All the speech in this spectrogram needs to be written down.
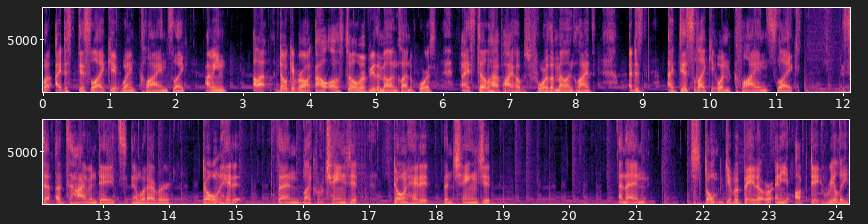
but I just dislike it when clients, like, I mean, I'll, don't get me wrong, I'll, I'll still review the Melon client, of course, and I still have high hopes for the Melon client. I just, I dislike it when clients, like, set a time and dates and whatever, don't hit it, then, like, change it, don't hit it, then change it, and then just don't give a beta or any update really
